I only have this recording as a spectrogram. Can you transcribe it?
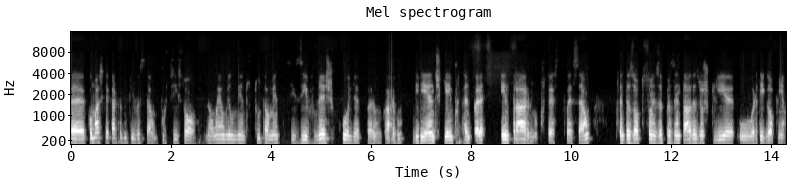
Uh, como acho que a carta de motivação por si só não é um elemento totalmente decisivo na escolha para um cargo, diria antes que é importante para entrar no processo de seleção. Portanto, as opções apresentadas, eu escolhia o artigo de opinião.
